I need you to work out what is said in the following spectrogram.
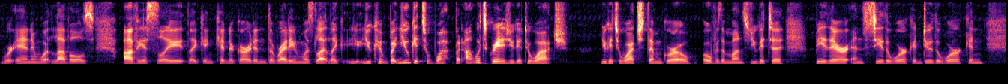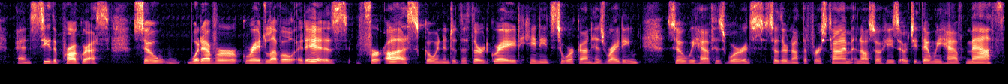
we're in and what levels obviously like in kindergarten the writing was let like you, you can but you get to watch but uh, what's great is you get to watch you get to watch them grow over the months. You get to be there and see the work and do the work and and see the progress. So whatever grade level it is for us going into the third grade he needs to work on his writing. So we have his words so they're not the first time and also he's ot then we have math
